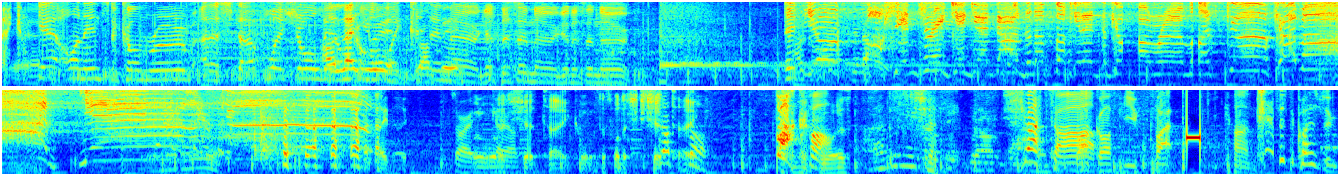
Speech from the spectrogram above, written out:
Up. Get on intercom room and establish all the I'll let you in, alcoholics in, there. Get this in there. Get us in there. If you're fucking drinking, get down to the fucking intercom room. Let's go. Come on. Yeah. Let's go. Sorry. what carry a on. shit take. What- Just what a shit Shut take. the fuck up! Was. Shut Fuck off, you fat cunt. Just a question.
